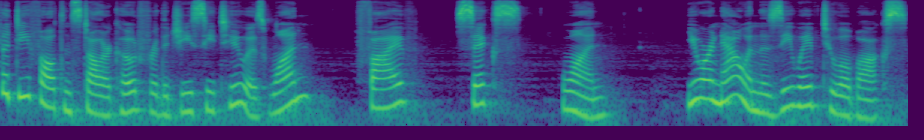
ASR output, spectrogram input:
The default installer code for the GC2 is 15661. You are now in the Z-Wave toolbox.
